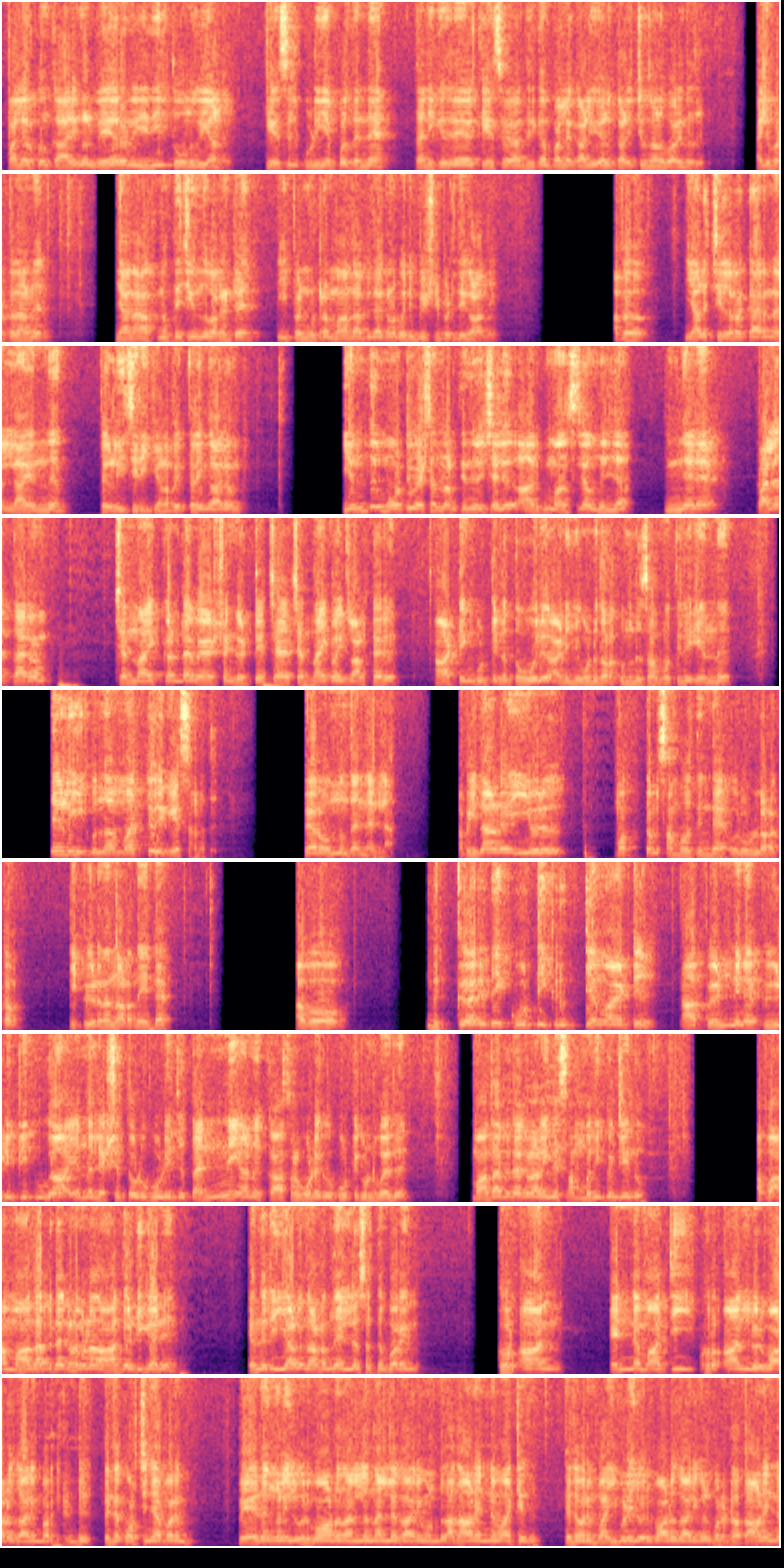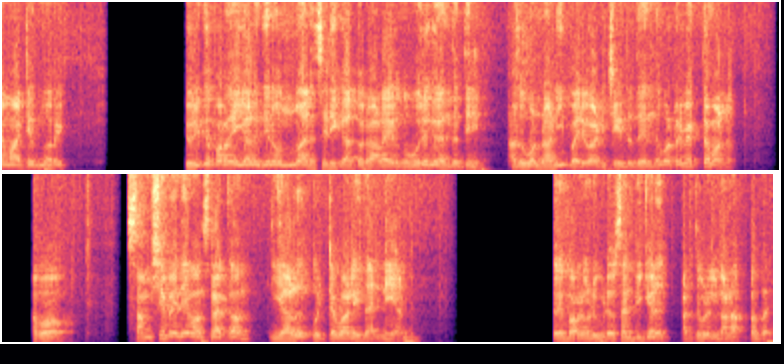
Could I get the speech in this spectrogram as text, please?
പലർക്കും കാര്യങ്ങൾ വേറൊരു രീതിയിൽ തോന്നുകയാണ്. കേസിൽ കുടുങ്ങിയപ്പോൾ തന്നെ തനിക്കെതിരെ കേസ് വരാതിരിക്കാൻ പല കളികൾ കളിച്ചു എന്നാണ് പറയുന്നത്. അതിൽ പെട്ടതാണ് ഞാൻ ആത്മഹത്യ ചെയ്യുന്നു പറഞ്ഞിട്ട് ഈ പെൺകുട്ടിയുടെ മാതാപിതാക്കളെ പറ്റി ഭീഷണിപ്പെടുത്തി കളഞ്ഞു. അപ്പൊ ഇയാൾ ചില്ലറക്കാരനല്ല എന്ന് തെളിയിച്ചിരിക്കുകയാണ്. അപ്പോൾ ഇത്രയും കാലം എന്ത് മോട്ടിവേഷൻ നടത്തിയെന്ന് ചോദിച്ചാൽ ആർക്കും മനസ്സിലാവുന്നില്ല. ഇങ്ങനെ പലതരം ചെന്നായ്ക്കളുടെ വേഷം കെട്ടി ചെന്നായ്ക്കളായിട്ടുള്ള ആൾക്കാർ ആട്ടിൻകുട്ടിയുടെ തോൽ അണിഞ്ഞുകൊണ്ട് നടക്കുന്നുണ്ട് സമൂഹത്തിൽ എന്ന് തെളിയിക്കുന്ന മറ്റൊരു കേസാണിത്. വേറെ ഒന്നും തന്നെയല്ല. അപ്പൊ ഇതാണ് ഈ ഒരു മൊത്തം സംഭവത്തിന്റെ ഒരു ഉള്ളടക്കം. ഈ പീഡനം നടന്നതിന്റെ. അപ്പോ കരുതി കൂട്ടി കൃത്യമായിട്ട് ആ പെണ്ണിനെ പീഡിപ്പിക്കുക എന്ന ലക്ഷ്യത്തോടു കൂടി ഇത് തന്നെയാണ് കാസർഗോഡേക്ക് കൂട്ടിക്കൊണ്ടുപോയത്. മാതാപിതാക്കളാണെങ്കിൽ സമ്മതിക്കുകയും ചെയ്തു. അപ്പൊ ആ മാതാപിതാക്കളെ വേണം ആദ്യം അടിക്കാന് എന്നിട്ട് ഇയാൾ നടന്ന എല്ലാ സ്ഥലത്തും പറയും ഖുർആൻ എന്നെ മാറ്റി ഖുർആനിൽ ഒരുപാട് കാര്യം പറഞ്ഞിട്ടുണ്ട്. പിന്നെ കുറച്ച് ഞാൻ പറയും വേദങ്ങളിൽ ഒരുപാട് നല്ല നല്ല കാര്യമുണ്ട്. അതാണ് എന്നെ മാറ്റിയത്. പിന്നെ പറയും ബൈബിളിൽ ഒരുപാട് കാര്യങ്ങൾ പറഞ്ഞിട്ട് അതാണ് എന്നെ മാറ്റിയതെന്ന് പറയും. ചുരുക്കി പറഞ്ഞ ഇയാൾ ഇതിനൊന്നും അനുസരിക്കാത്ത ഒരാളായിരുന്നു ഒരു ഗ്രന്ഥത്തിന്. അതുകൊണ്ടാണ് ഈ പരിപാടി ചെയ്തത് എന്ന് വളരെ വ്യക്തമാണ്. അപ്പോ സംശയം എന്നെ മനസ്സിലാക്കാം ഇയാൾ കുറ്റവാളി തന്നെയാണ്. ഇത്രയും പറഞ്ഞുകൊണ്ട് ഇവിടെ അവസാനിപ്പിക്കുകയാണ്. അടുത്ത വീഡിയോയിൽ കാണാം. ബൈ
